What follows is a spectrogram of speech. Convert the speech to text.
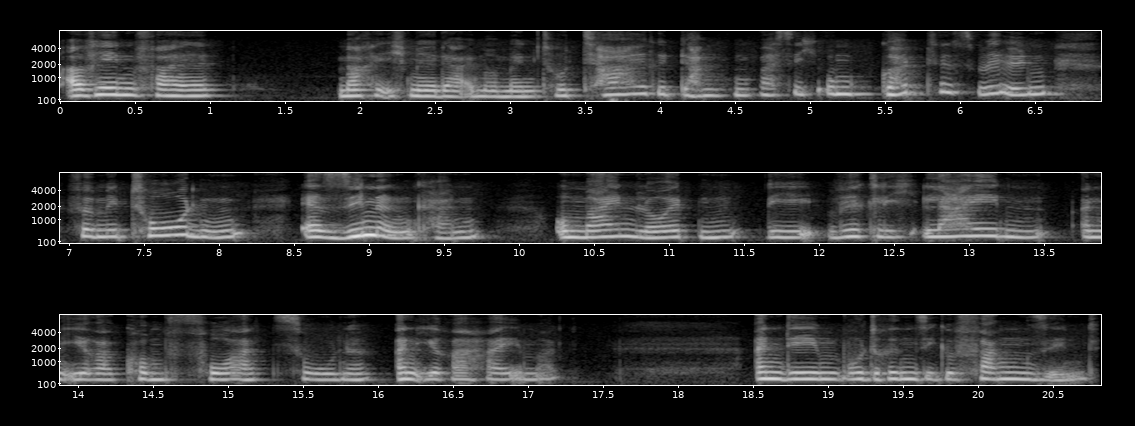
Auf jeden Fall mache ich mir da im Moment total Gedanken, was ich um Gottes Willen für Methoden ersinnen kann, um meinen Leuten, die wirklich leiden an ihrer Komfortzone, an ihrer Heimat, an dem, wo drin sie gefangen sind.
